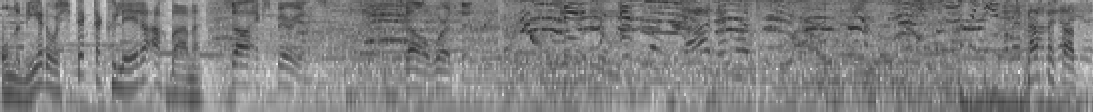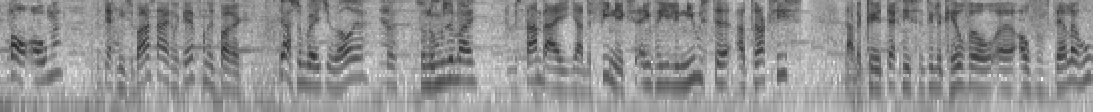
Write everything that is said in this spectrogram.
Onder meer door spectaculaire achtbanen. Het is wel een experience. Het is wel worth it. Ja, zeg maar. Naast mij staat Paul Omen, de technische baas eigenlijk hè, van dit park. Ja, zo'n beetje wel, ja. Zo, zo noemen ze mij. En we staan bij ja, de Phoenix, een van jullie nieuwste attracties. Nou, daar kun je technisch natuurlijk heel veel eh, over vertellen. Hoe,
